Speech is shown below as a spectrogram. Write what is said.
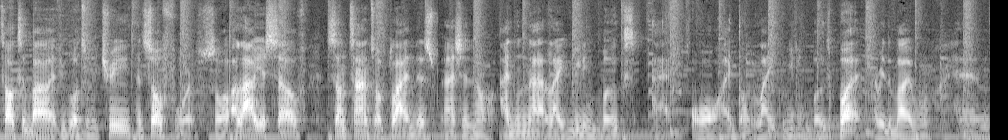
talks about if you go to retreat and so forth. So allow yourself some time to apply this. I should know, I do not like reading books at all. I don't like reading books, but I read the Bible. And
